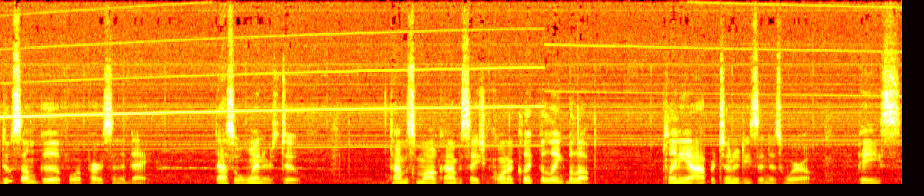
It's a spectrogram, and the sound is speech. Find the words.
Do something good for a person today. That's what winners do. Thomas Amal Conversation Corner. Click the link below. Plenty of opportunities in this world. Peace.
